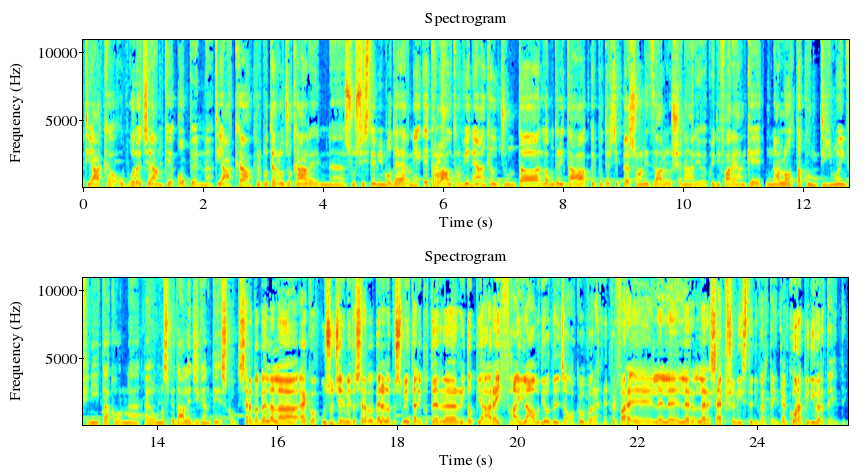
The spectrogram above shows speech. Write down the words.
TH oppure c'è anche Open TH per poterlo giocare in, su sistemi moderni e tra l'altro viene anche aggiunta la modalità per potersi personalizzare lo scenario e quindi fare anche una lotta continua infinita con eh, un ospedale gigantesco. Sarebbe bella la ecco, un suggerimento, sarebbe bella la possibilità di poter ridoppiare i file audio del gioco per, per fare le, le, le, le receptionist divertenti, ancora più divertenti divertenti.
